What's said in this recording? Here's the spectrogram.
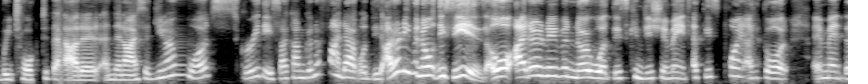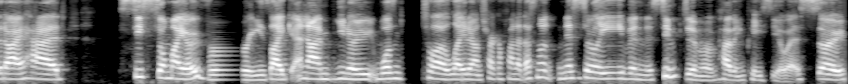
we talked about it. And then I said, "You know what? Screw this. Like, I'm going to find out what this. I don't even know what this is, or I don't even know what this condition means." At this point, I thought it meant that I had cysts on my ovaries like and i'm you know it wasn't until i lay down track i find out that's not necessarily even a symptom of having pcos so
